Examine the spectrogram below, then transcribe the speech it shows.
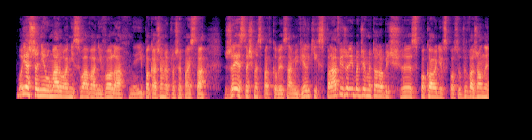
bo jeszcze nie umarła ani sława, ani wola. I pokażemy, proszę Państwa, że jesteśmy spadkobiercami wielkich spraw, jeżeli będziemy to robić e, spokojnie, w sposób wyważony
